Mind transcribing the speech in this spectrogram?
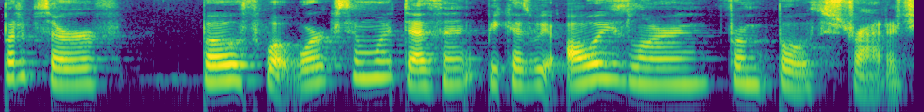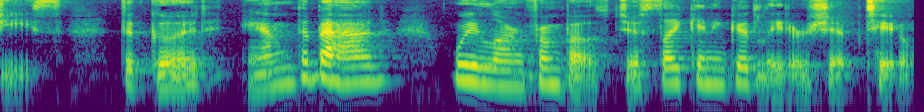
but observe both what works and what doesn't because we always learn from both strategies the good and the bad. We learn from both, just like any good leadership, too.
